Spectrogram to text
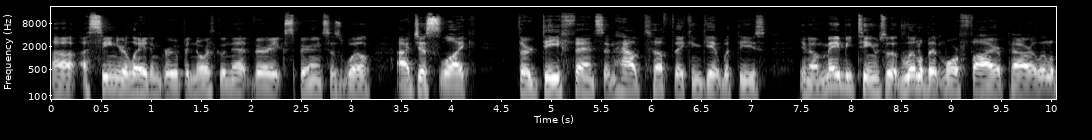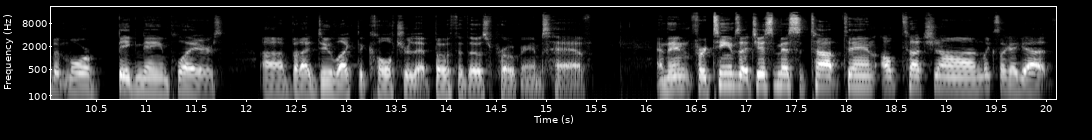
uh, a senior laden group, and North Gwinnett, very experienced as well. I just like their defense and how tough they can get with these, you know, maybe teams with a little bit more firepower, a little bit more big name players. Uh, but I do like the culture that both of those programs have. And then for teams that just missed the top 10, I'll touch on, looks like I got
